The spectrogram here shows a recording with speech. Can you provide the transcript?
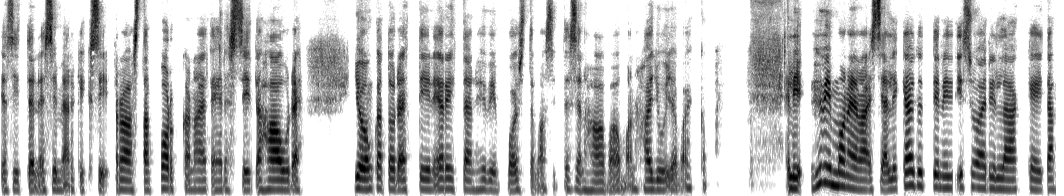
ja sitten esimerkiksi raastaa porkkana ja tehdä siitä haude, jonka todettiin erittäin hyvin poistamaan sitten sen haavauman hajuja vaikkapa. Eli hyvin monenlaisia, eli käytettiin niitä isoäidinlääkkeitä,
